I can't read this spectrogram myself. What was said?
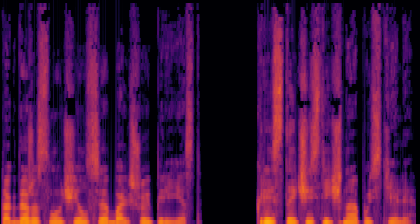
Тогда же случился большой переезд. Кресты частично опустели.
